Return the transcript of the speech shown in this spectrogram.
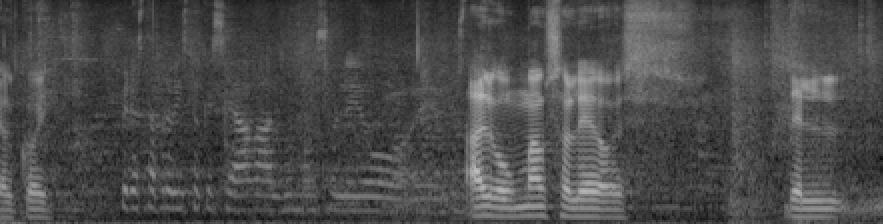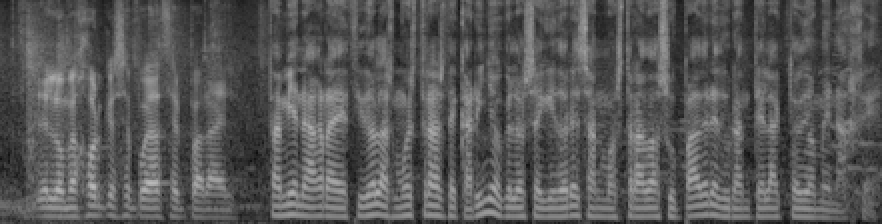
Alcoy. ¿Pero está previsto que se haga algún mausoleo? Eh, Algo, un mausoleo es de lo mejor que se puede hacer para él. También ha agradecido las muestras de cariño que los seguidores han mostrado a su padre durante el acto de homenaje.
